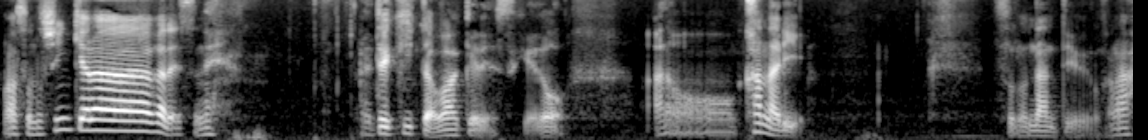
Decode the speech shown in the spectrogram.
まあ、その新キャラがですね、出てきたわけですけど、あの、かなり、その、なんていうのかな。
